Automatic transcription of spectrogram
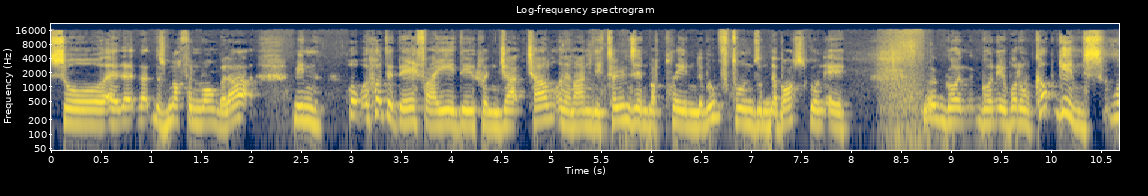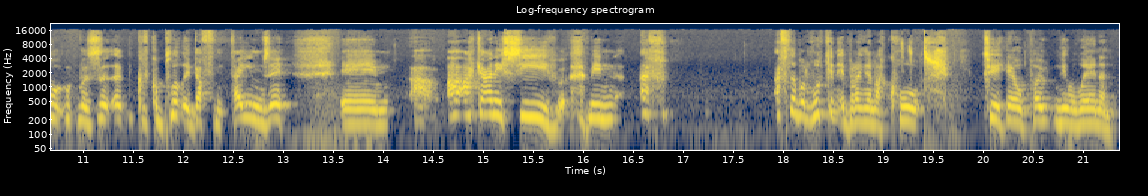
So uh, there's nothing wrong with that. I mean, what, what did the FIA do when Jack Charlton and Andy Townsend were playing the Wolfe Tones on the bus going to going, going to World Cup games? It was completely different times, eh? Um, I, I can't see. I mean, if if they were looking to bring in a coach to help out Neil Lennon,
